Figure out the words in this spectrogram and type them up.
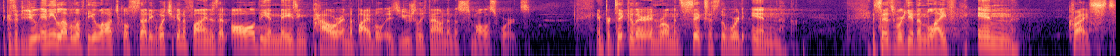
Because if you do any level of theological study, what you're going to find is that all the amazing power in the Bible is usually found in the smallest words. In particular, in Romans 6, it's the word in. It says we're given life in Christ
